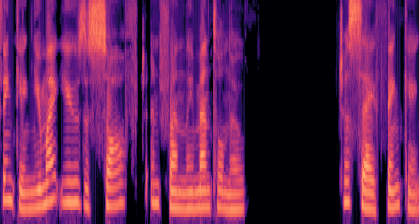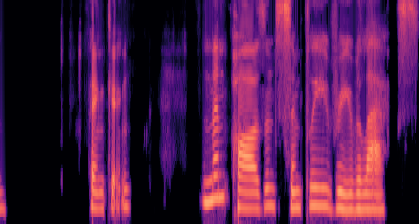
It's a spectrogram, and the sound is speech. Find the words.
thinking, you might use a soft and friendly mental note. Just say thinking, thinking and then pause and simply re relax.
